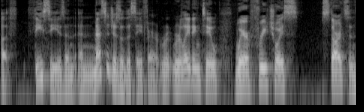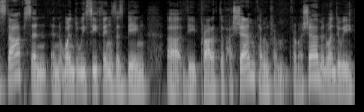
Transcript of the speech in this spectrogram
uh, theses and, and messages of the Sefer re- relating to where free choice starts and stops, and, and when do we see things as being uh, the product of Hashem, coming from, from Hashem, and when do we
